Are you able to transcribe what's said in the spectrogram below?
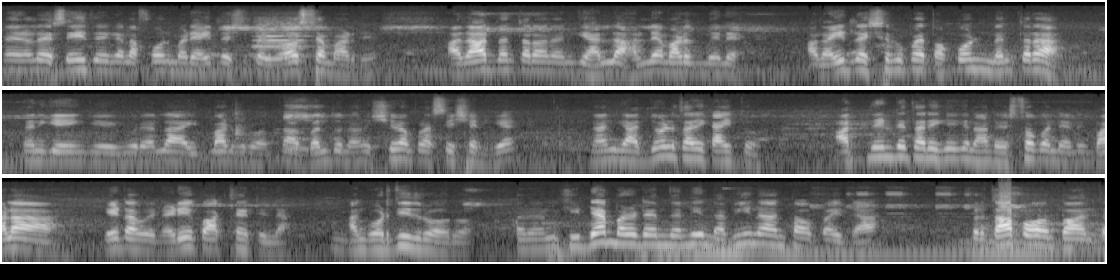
ನಾನೆಲ್ಲ ಸ್ನೇಹಿತರಿಗೆಲ್ಲ ಫೋನ್ ಮಾಡಿ ಐದು ಲಕ್ಷ ರೂಪಾಯಿ ವ್ಯವಸ್ಥೆ ಮಾಡಿದೆ. ಅದಾದ ನಂತರ ನನಗೆ ಅಲ್ಲ ಹಲ್ಲೆ ಮಾಡಿದ್ಮೇಲೆ ಅದು ಐದು ಲಕ್ಷ ರೂಪಾಯಿ ತೊಗೊಂಡ ನಂತರ ನನಗೆ ಹಿಂಗೆ ಇವರೆಲ್ಲ ಇದು ಮಾಡಿದ್ರು ಅಂತ ಬಂದು ನಾನು ಶ್ರೀರಾಮಪುರ ಸ್ಟೇಷನ್ಗೆ. ನನಗೆ ಹದಿನೇಳು ತಾರೀಕು ಆಯಿತು. ಹದಿನೆಂಟನೇ ತಾರೀಕಿಗೆ ನಾನು ರೆಸ್ಟ್ ತೊಗೊಂಡೆ ನನಗೆ ಭಾಳ ಲೇಟ್ ಆಗಿ ನಡೆಯೋಕ್ಕೂ ಆಗ್ತಾ ಇರ್ಲಿಲ್ಲ. ಹಂಗೆ ಹೊಡೆದಿದ್ರು ಅವರು. ನನ್ನ ಕಿಡ್ನ್ಯಾಪ್ ಮಾಡೋ ಟೈಮ್ನಲ್ಲಿ ನವೀನ ಅಂತ ಒಬ್ಬ ಇದ್ದ ಪ್ರತಾಪ ಒಬ್ಬ ಅಂತ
